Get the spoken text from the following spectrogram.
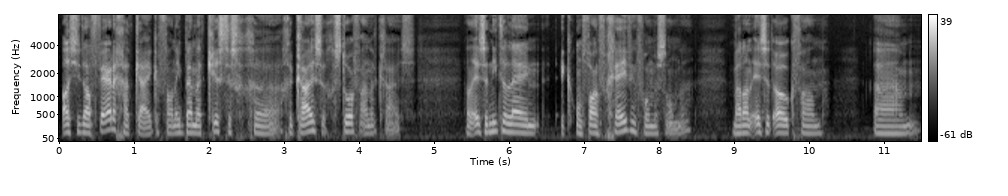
als je dan verder gaat kijken van ik ben met Christus ge, gekruisigd, gestorven aan het kruis. Dan is het niet alleen ik ontvang vergeving voor mijn zonde. Maar dan is het ook van um,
